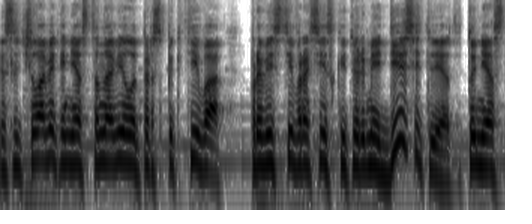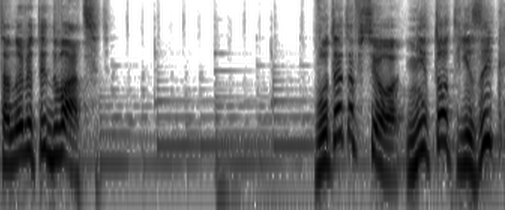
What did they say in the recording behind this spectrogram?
если человека не остановила перспектива провести в российской тюрьме 10 лет, то не остановит и 20. Вот это все не тот язык,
